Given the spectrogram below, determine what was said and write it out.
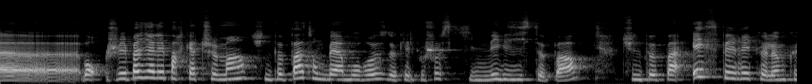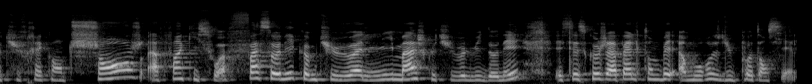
Euh, bon, je vais pas y aller par quatre chemins. Tu ne peux pas tomber amoureuse de quelque chose qui n'existe pas. Tu ne peux pas espérer que l'homme que tu fréquentes change afin qu'il soit façonné comme tu veux à l'image que tu veux lui donner. Et c'est ce que j'appelle tomber amoureuse du potentiel.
